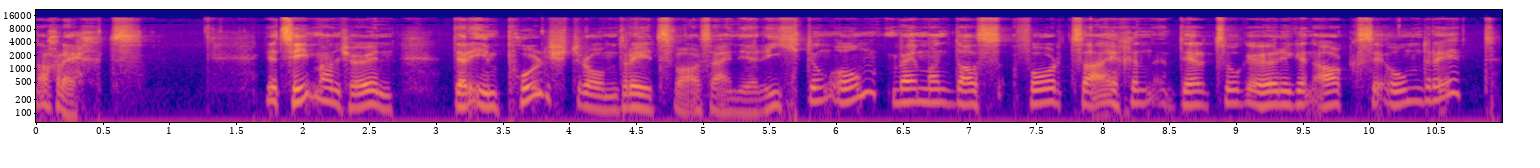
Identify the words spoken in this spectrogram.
nach rechts. Jetzt sieht man schön, der Impulsstrom dreht zwar seine Richtung um, wenn man das Vorzeichen der zugehörigen Achse umdreht,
